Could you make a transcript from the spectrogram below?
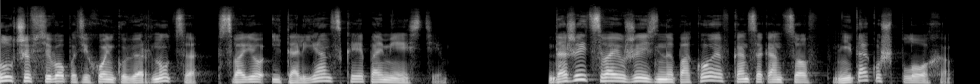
Лучше всего потихоньку вернуться в свое итальянское поместье. Дожить свою жизнь на покое, в конце концов, не так уж плохо.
